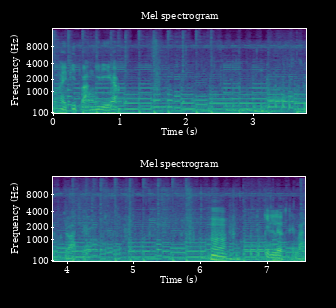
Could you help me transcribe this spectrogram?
บ่ให้ผิดหวังดีครับ สุดยอดเลยอืมกินเลิกได้บัด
